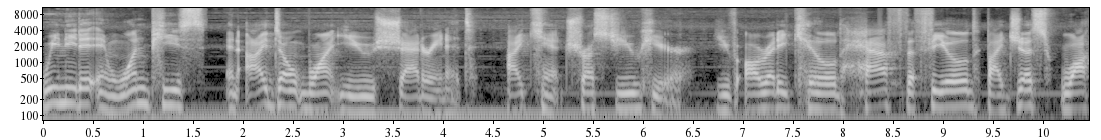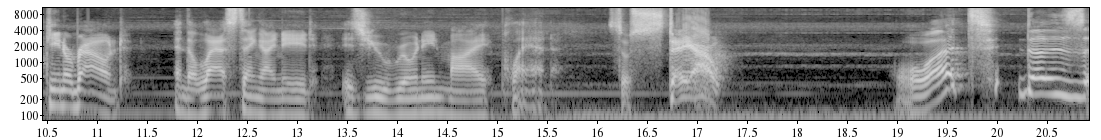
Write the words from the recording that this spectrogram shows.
We need it in one piece, and I don't want you shattering it. I can't trust you here. You've already killed half the field by just walking around. And the last thing I need is you ruining my plan. So stay out! What does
